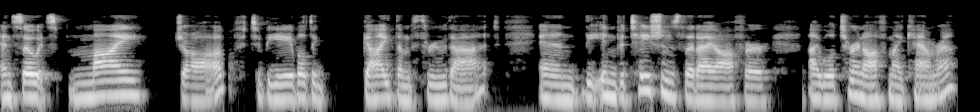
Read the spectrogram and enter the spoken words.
And so it's my job to be able to guide them through that. And the invitations that I offer, I will turn off my camera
